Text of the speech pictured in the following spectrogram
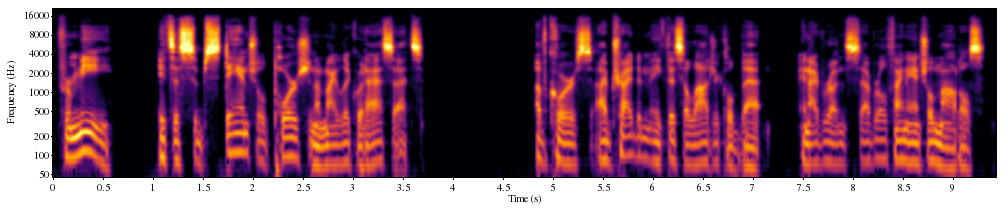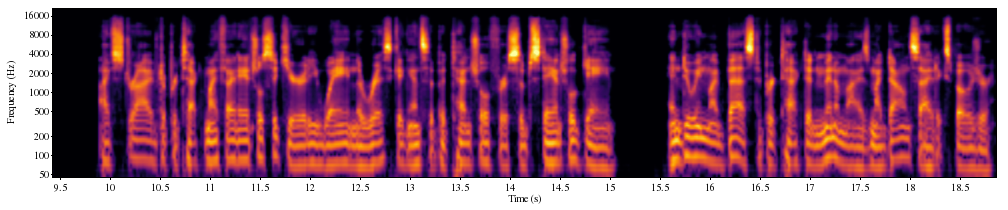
For me, it's a substantial portion of my liquid assets. Of course, I've tried to make this a logical bet, and I've run several financial models. I've strived to protect my financial security, weighing the risk against the potential for substantial gain, and doing my best to protect and minimize my downside exposure.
